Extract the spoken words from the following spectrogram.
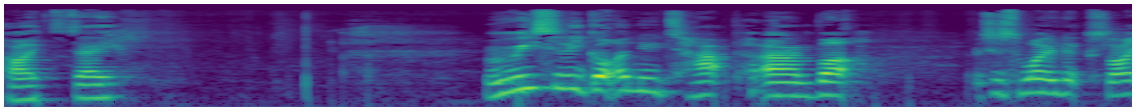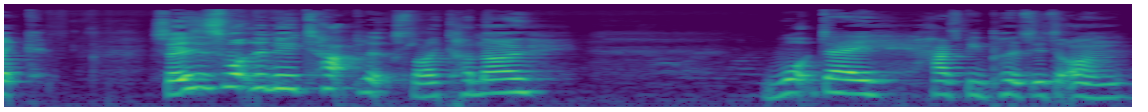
Hi today. Recently got a new tap, um, but this is what it looks like. So this is what the new tap looks like. I know what day has been put it on.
